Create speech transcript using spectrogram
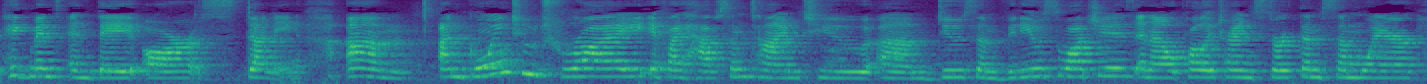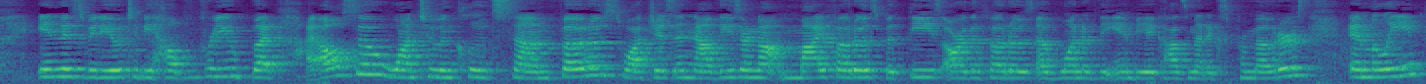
pigments and they are stunning. Um, I'm going to try, if I have some time, to um, do some video swatches and I'll probably try and insert them somewhere in this video to be helpful for you, but I also want to include some photo swatches, and now these are not my photos, but these are the photos of one of the NBA Cosmetics promoters, Emilee,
